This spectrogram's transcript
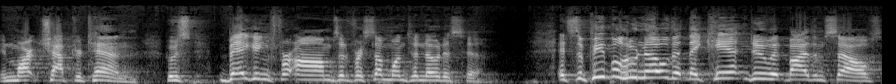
in Mark chapter 10, who's begging for alms and for someone to notice him. It's the people who know that they can't do it by themselves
